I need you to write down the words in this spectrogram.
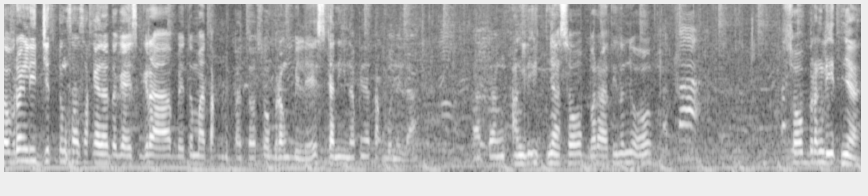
Sobrang legit tong sasakyan na to guys. Grabe, tumatakbo pa to. Sobrang bilis. Kanina pinatakbo nila. At ang, ang liit niya, sobra. Tingnan nyo oh. Sobrang liit niya.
